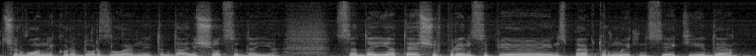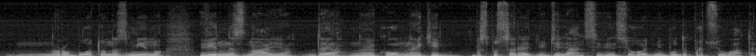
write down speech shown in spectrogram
червоний коридор, зелений і так далі. Що це дає? Це дає те, що в принципі інспектор митниці, який йде на роботу на зміну, він не знає, де, на, якому, на якій безпосередньо ділянці він сьогодні буде працювати.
